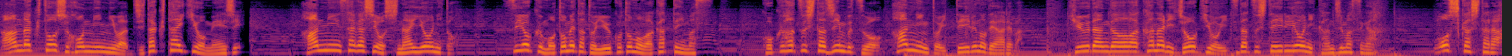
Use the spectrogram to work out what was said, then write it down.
安楽投手本人には自宅待機を命じ犯人探しをしないようにと強く求めたということも分かっています。告発した人物を犯人と言っているのであれば球団側はかなり常軌を逸脱しているように感じますがもしかしたら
